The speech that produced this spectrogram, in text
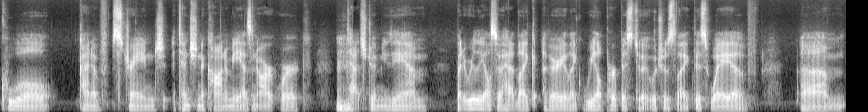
cool kind of strange attention economy as an artwork mm-hmm. attached to a museum but it really also had like a very like real purpose to it, which was like this way of um,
